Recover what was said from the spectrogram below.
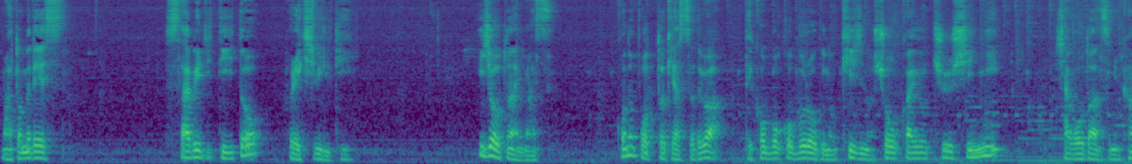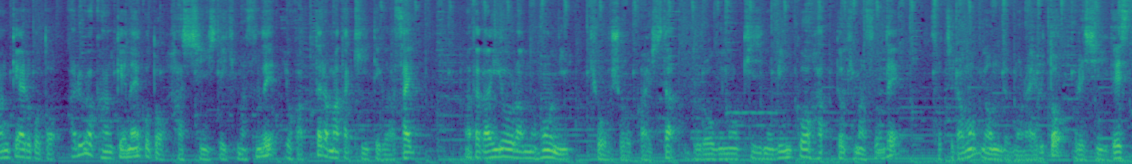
まとめです。スタビリティとフレキシビリティ以上となります。このポッドキャストではデコボコブログの記事の紹介を中心に社交ダンスに関係あることあるいは関係ないことを発信していきますのでよかったらまた聞いてください。また概要欄の方に今日紹介したブログの記事のリンクを貼っておきますのでそちらも読んでもらえると嬉しいです。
